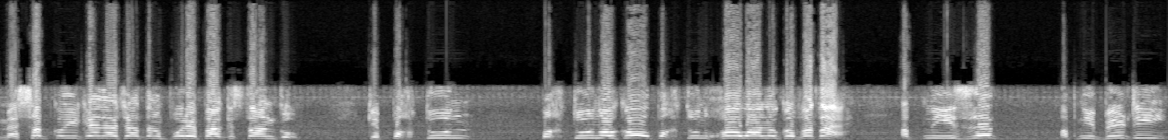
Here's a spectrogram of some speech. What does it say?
मैं सबको ये कहना चाहता हूँ पूरे पाकिस्तान को कि पख्तून पख्तूनों को पख्तूनख्वा वालों को पता है। अपनी इज़्ज़त, अपनी बेटी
